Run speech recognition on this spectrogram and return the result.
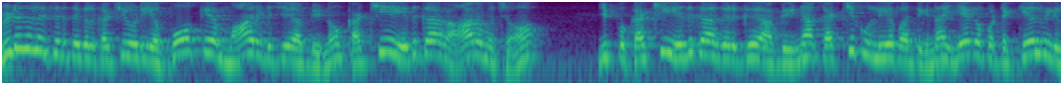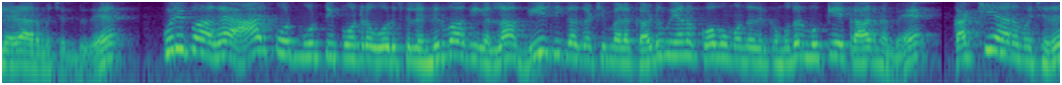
விடுதலை சிறுத்தைகள் கட்சியுடைய போக்கே மாறிடுச்சு அப்படின்னும் கட்சியை எதுக்காக ஆரம்பித்தோம் இப்போ கட்சி எதுக்காக இருக்குது அப்படின்னா கட்சிக்குள்ளேயே பார்த்தீங்கன்னா ஏகப்பட்ட கேள்விகள் எழ ஆரம்பிச்சிருந்தது. குறிப்பாக ஏர்போர்ட் மூர்த்தி போன்ற ஒரு சில நிர்வாகிகள்லாம் விசிகா கட்சி மேல கடுமையான கோபம் வந்ததற்கு முதல் முக்கிய காரணமே கட்சி ஆரம்பிச்சது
